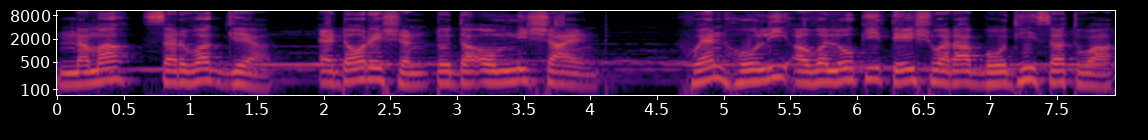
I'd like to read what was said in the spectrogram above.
Nama Sarvagya, adoration to the omniscient. When holy Avalokiteshvara Bodhisattva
